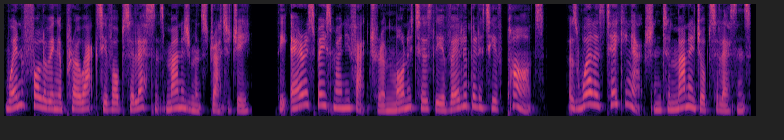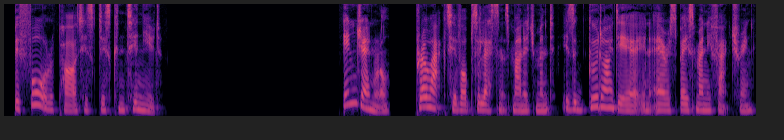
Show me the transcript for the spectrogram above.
When following a proactive obsolescence management strategy, the aerospace manufacturer monitors the availability of parts as well as taking action to manage obsolescence before a part is discontinued. In general, proactive obsolescence management is a good idea in aerospace manufacturing,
